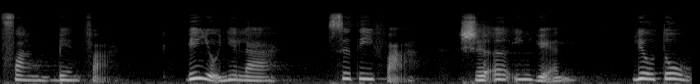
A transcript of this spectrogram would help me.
phang biên phả. Ví dụ như là sư ti phả, sự ơ yên duyện, liêu tu,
